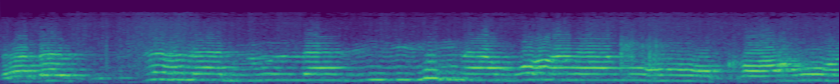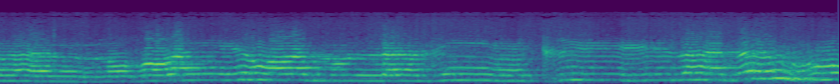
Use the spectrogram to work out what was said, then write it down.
فبدل الذين ظلموا قولا غير الذي قيل لهم.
